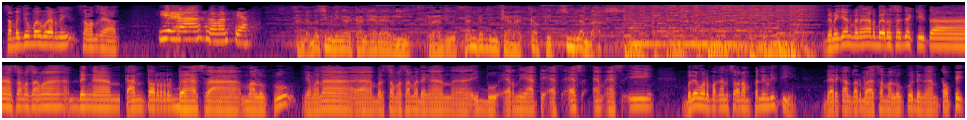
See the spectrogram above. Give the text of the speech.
Sampai jumpa Bu Erni, salam sehat. Iya, selamat siang. Anda masih mendengarkan RRI Radio Tangga Bencana COVID-19. Demikian pendengar baru saja kita sama-sama dengan kantor bahasa Maluku yang mana eh, bersama-sama dengan eh, Ibu Erniati SS MSI. Beliau merupakan seorang peneliti dari kantor bahasa Maluku dengan topik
